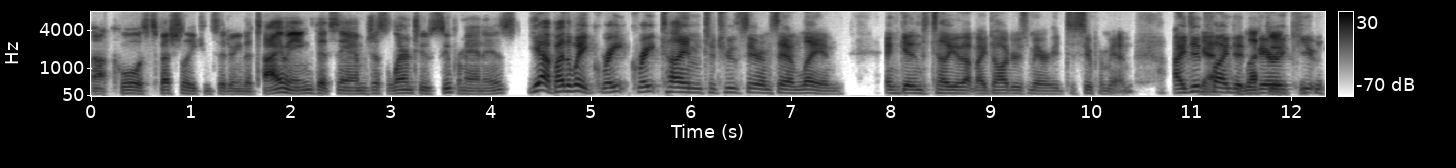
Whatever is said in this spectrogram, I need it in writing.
Not cool, especially considering the timing that Sam just learned who Superman is. Yeah. By the way, great great time to truth serum Sam Lane. and get getting to tell you that my daughter's married to Superman. I did Yeah, find it lucky. very cute.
